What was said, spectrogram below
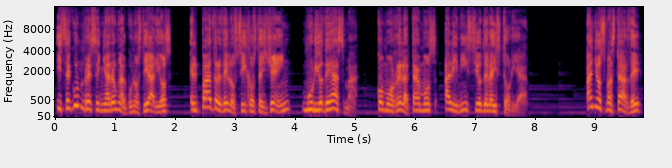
Y según reseñaron algunos diarios, el padre de los hijos de Jane murió de asma, como relatamos al inicio de la historia. Años más tarde,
